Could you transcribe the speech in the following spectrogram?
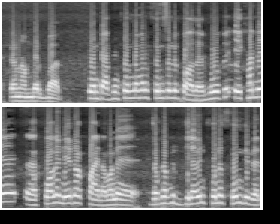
একটা নাম্বার বাদ। কোনটা আপনি কোন নাম্বারে ফোন করলে পাওয়া যায়। মূলত এখানে কলে নেটওয়ার্ক পায় না। মানে যখন আপনি গ্রামীণ ফোনে ফোন দিবেন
